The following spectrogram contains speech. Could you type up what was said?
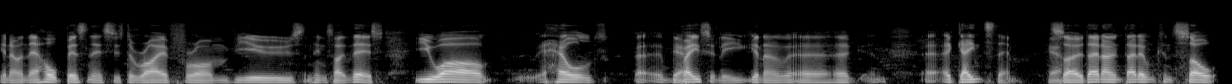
you know, and their whole business is derived from views and things like this, you are held uh, Yeah. basically, you know, uh, uh, against them. Yeah. So they don't they don't consult.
